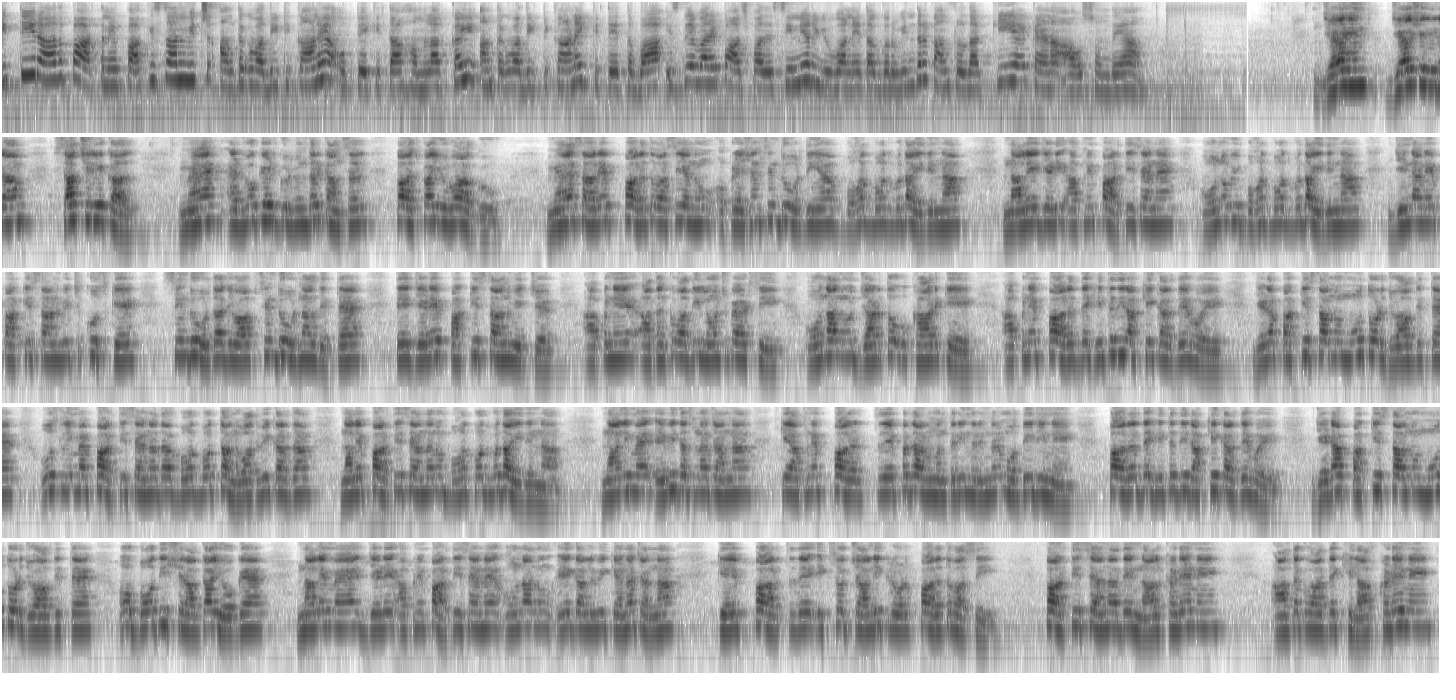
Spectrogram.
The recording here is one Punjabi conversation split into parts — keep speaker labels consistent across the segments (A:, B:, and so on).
A: ਬੀਤੀ ਰਾਤ ਭਾਰਤ ਨੇ ਪਾਕਿਸਤਾਨ ਵਿੱਚ ਅੰਤਕਵਾਦੀ ਠਿਕਾਣਿਆਂ ਉੱਤੇ ਕੀਤਾ ਹਮਲਾ। ਕਈ ਅੰਤਕਵਾਦੀ ਠਿਕਾਣੇ ਕੀਤੇ ਤਬਾਹ। ਇਸ ਦੇ ਬਾਰੇ ਭਾਜਪਾ ਦੇ ਸੀਨੀਅਰ ਯੁਵਾ ਨੇਤਾ ਗੁਰਵਿੰਦਰ ਕਾਂਸਲ ਦਾ ਕੀ ਹੈ ਕਹਿਣਾ, ਆਓ ਸੁਣਦੇ ਹਾਂ।
B: ਜੈ ਹਿੰਦ, ਜੈ ਸ਼੍ਰੀ ਰਾਮ, ਸਤਿ ਸ਼੍ਰੀ ਅਕਾਲ। ਮੈਂ ਐਡਵੋਕੇਟ ਗੁਰਵਿੰਦਰ ਕਾਂਸਲ, ਭਾਜਪਾ ਯੁਵਾ ਆਗੂ। ਮੈਂ ਸਾਰੇ ਭਾਰਤ ਵਾਸੀਆਂ ਨੂੰ ਆਪਰੇਸ਼ਨ ਸਿੰਧੂਰ ਦੀਆਂ ਬਹੁਤ-ਬਹੁਤ ਵਧਾਈ ਦਿੰਨਾ। ਨਾਲੇ ਜਿਹੜੀ ਆਪਣੀ ਭਾਰਤੀ ਸੈਨਾ ਹੈ, ਉਹਨੂੰ ਵੀ ਬਹੁਤ-ਬਹੁਤ ਵਧਾਈ ਦਿੰਨਾ। ਜਿਨ੍ਹਾਂ ਨੇ ਪਾਕਿਸਤਾਨ ਵਿੱਚ ਘੁਸ ਕੇ ਸਿੰਧੂਰ ਦਾ ਜਵਾਬ ਸਿੰਧੂਰ ਨਾਲ ਦਿੱਤਾ ਹੈ। ਤੇ ਜਿਹੜੇ ਪਾਕਿਸਤਾਨ ਵਿੱਚ ਆਪਣੇ ਆਤੰਕਵਾਦੀ ਲਾਂਚ ਪੈਡ ਸੀ, ਉਹਨਾਂ ਨੂੰ ਜੜ ਤੋਂ ਉਖਾੜ ਕੇ ਆਪਣੇ ਭਾਰਤ ਦੇ ਹਿੱਤ ਦੀ ਰਾਖੀ ਕਰਦੇ ਹੋਏ ਜਿਹੜਾ ਪਾਕਿਸਤਾਨ ਨੂੰ ਮੂੰਹ ਤੋੜ ਜਵਾਬ ਦਿੱਤਾ ਹੈ, ਉਸ ਲਈ ਮੈਂ ਭਾਰਤੀ ਸੈਨਾ ਦਾ ਬਹੁਤ-ਬਹੁਤ ਧੰਨਵਾਦ ਵੀ ਕਰਦਾ। ਨਾਲੇ ਭਾਰਤੀ ਸੈਨਾ ਨੂੰ ਬਹੁਤ-ਬਹੁਤ ਵਧਾਈ ਦਿੰਨਾ। ਨਾਲ ਹੀ ਮੈਂ ਇਹ ਵੀ ਦੱਸਣਾ ਚਾਹਨਾ ਕਿ ਆਪਣੇ ਭਾਰਤ ਦੇ ਪ੍ਰਧਾਨ ਮੰਤਰੀ ਨਰਿੰਦਰ ਮੋਦੀ ਜੀ ਨੇ ਭਾਰਤ ਦੇ ਹਿੱਤ ਦੀ ਰਾਖੀ ਕਰਦੇ ਹੋਏ ਜਿਹੜਾ ਪਾਕਿਸਤਾਨ ਨੂੰ ਮੂੰਹ ਤੋੜ ਜਵਾਬ ਦਿੱਤਾ ਹੈ, ਉਹ ਬਹੁਤ ਹੀ ਸ਼ਲਾਘਾਯੋਗ ਹੈ। ਨਾਲੇ ਮੈਂ ਜਿਹੜੇ ਆਪਣੇ ਭਾਰਤੀ ਸੈਨਾ ਹੈ, ਉਹਨਾਂ ਨੂੰ ਇਹ ਗੱਲ ਵੀ ਕਹਿਣਾ ਚਾਹਨਾ ਕਿ ਭਾਰਤ ਦੇ 140 ਕਰੋੜ ਭਾਰਤ ਵਾਸੀ ਭਾਰਤੀ ਸੈਨਾ ਦੇ ਨਾਲ ਖੜੇ ਨੇ, ਆਤੰਕਵਾਦ ਦੇ ਖਿਲਾਫ ਖੜੇ ਨੇ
